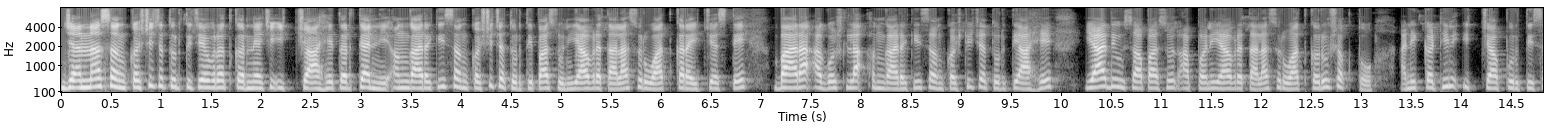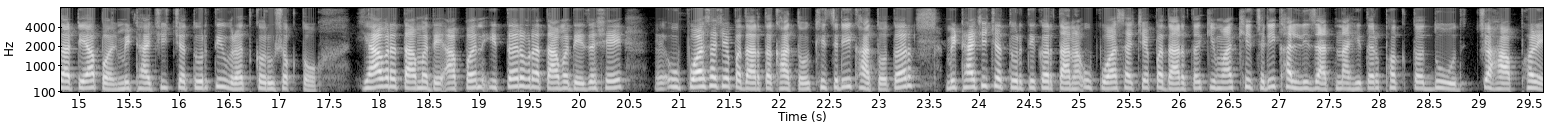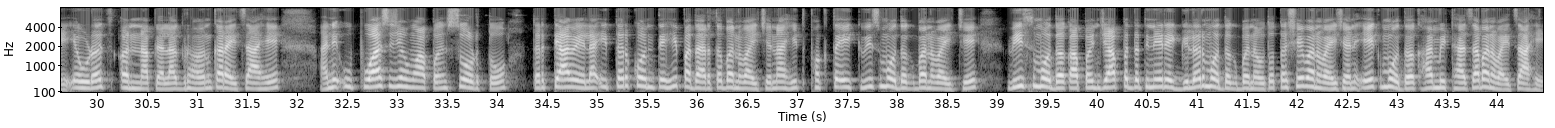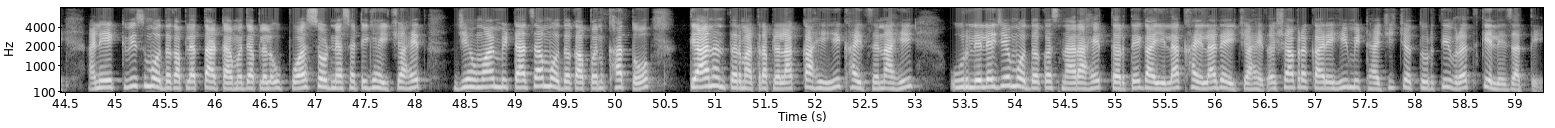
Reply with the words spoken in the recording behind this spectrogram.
ज्यांना संकष्टी चतुर्थीचे व्रत करण्याची इच्छा आहे तर त्यांनी अंगारकी संकष्टी चतुर्थीपासून या व्रताला सुरुवात करायची असते. बारा ऑगस्टला अंगारकी संकष्टी चतुर्थी आहे. या दिवसापासून आपण या व्रताला सुरुवात करू शकतो आणि कठीण इच्छापूर्तीसाठी आपण मिठाची चतुर्थी व्रत करू शकतो. ह्या व्रतामध्ये आपण इतर व्रतामध्ये जसे उपवासाचे पदार्थ खातो खिचडी खातो तर मिठाची चतुर्थी करताना उपवासाचे पदार्थ किंवा खिचडी खाल्ली जात नाही तर फक्त दूध चहा फळे एवढंच अन्न आपल्याला ग्रहण करायचं आहे. आणि उपवास जेव्हा आपण सोडतो तर त्यावेळेला इतर कोणतेही पदार्थ बनवायचे नाहीत. फक्त एकवीस मोदक बनवायचे. वीस मोदक आपण ज्या पद्धतीने रेग्युलर मोदक बनवतो तसे बनवायचे आणि एक मोदक हा मिठाचा बनवायचा आहे. आणि एकवीस मोदक आपल्या ताटामध्ये आपल्याला उपवास सोडण्यासाठी घ्यायचे आहेत. जेव्हा मिठाचा मोदक आपण खातो त्यानंतर मात्र आपल्याला काहीही खायचं नाही. उरलेले जे मोदक असणार आहेत तर ते गाईला खायला द्यायचे आहेत. अशा प्रकारे ही मिठाची चतुर्थी व्रत केले जाते.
